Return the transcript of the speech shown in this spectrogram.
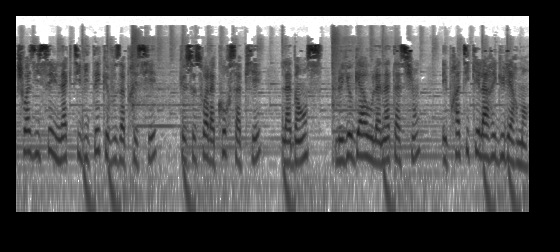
Choisissez une activité que vous appréciez, que ce soit la course à pied, la danse, le yoga ou la natation, et pratiquez-la régulièrement.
